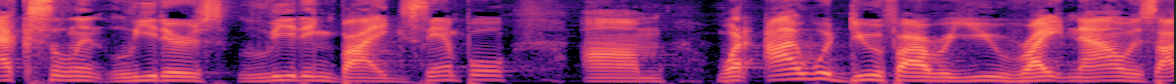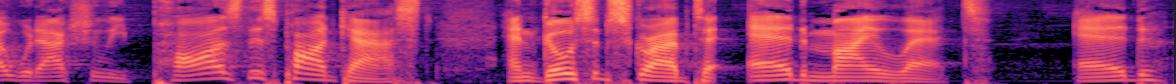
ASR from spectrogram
excellent leaders leading by example. Um, what I would do if I were you right now is I would actually pause this podcast and go subscribe to Ed Mylett. Ed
